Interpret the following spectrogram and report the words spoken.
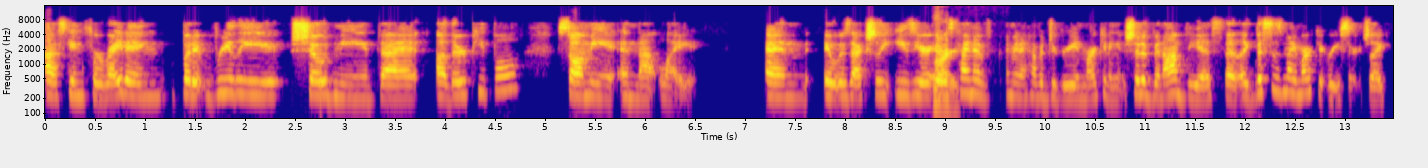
asking for writing, but it really showed me that other people saw me in that light and it was actually easier. It was kind of i mean i have a degree in marketing. It should have been obvious that like this is my market research. Like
